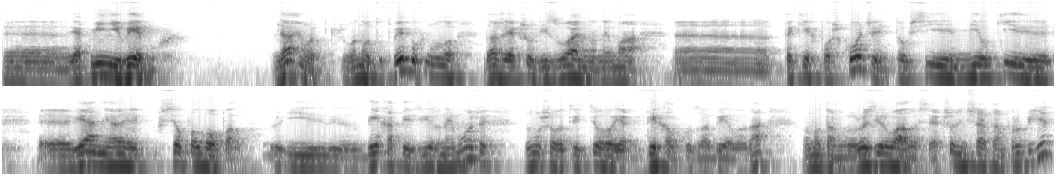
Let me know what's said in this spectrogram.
е, як міні-вибух. Да? От воно тут вибухнуло, навіть якщо візуально нема е, таких пошкоджень, то всі мілкі е, вени е, все полопало. І дихати звір не може, тому що от від цього як в дихалку забило, да? воно там розірвалося. Якщо він ще там пробіжить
